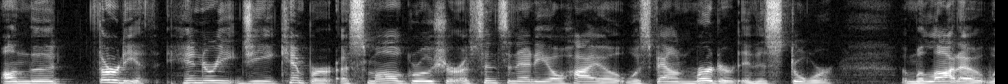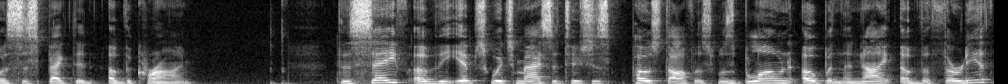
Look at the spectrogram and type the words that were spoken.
On the 30th, Henry G. Kemper, a small grocer of Cincinnati, Ohio, was found murdered in his store. A mulatto was suspected of the crime. The safe of the Ipswich, Massachusetts post office was blown open the night of the 30th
